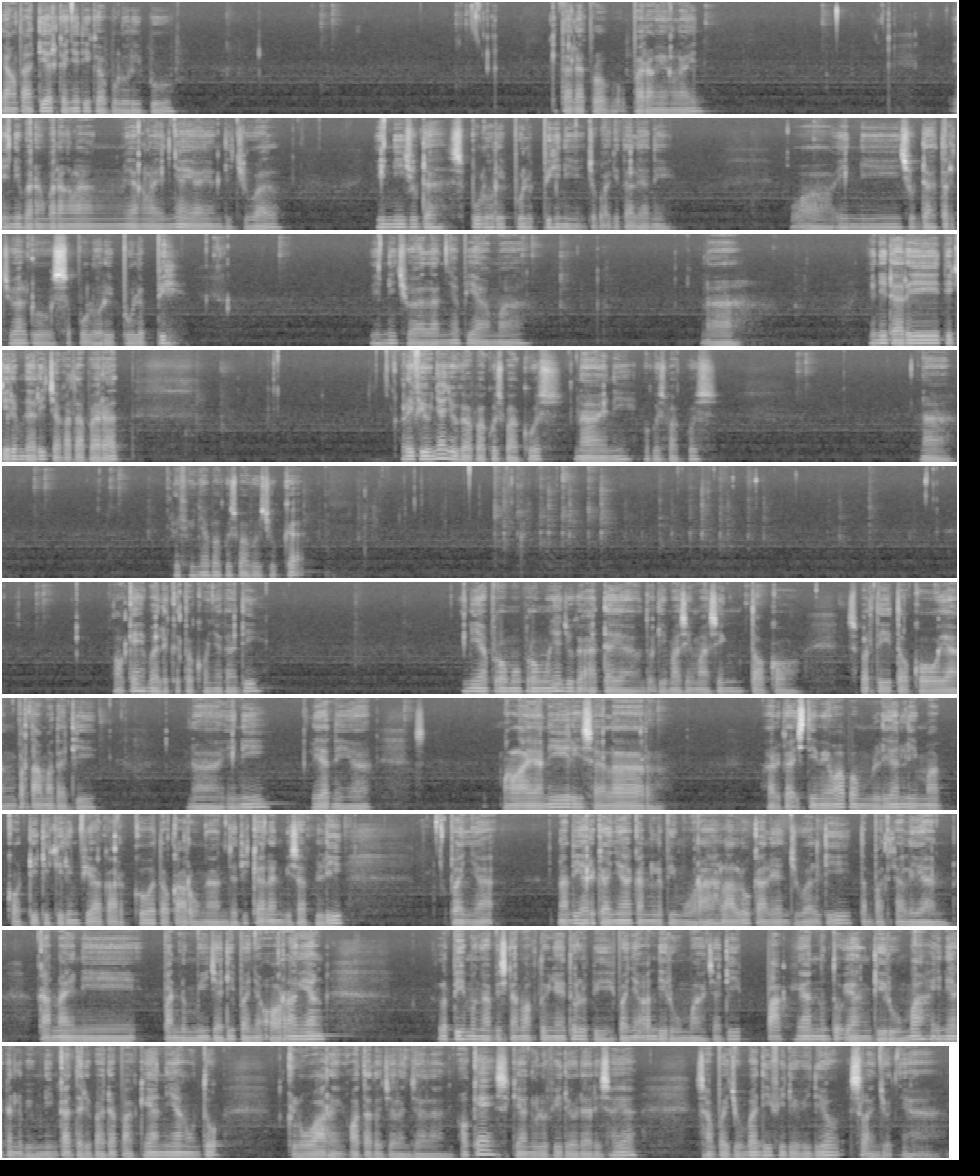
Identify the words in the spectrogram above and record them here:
Yang tadi harganya 30.000. Kita lihat barang yang lain ini barang-barang yang lainnya ya yang dijual ini sudah 10.000 lebih nih coba kita lihat nih wah ini sudah terjual tuh 10.000 lebih. Ini jualannya piyama. Nah ini dari dikirim dari Jakarta Barat. Reviewnya juga bagus-bagus. Nah ini bagus-bagus. Nah reviewnya bagus-bagus juga Oke balik ke tokonya tadi Ini ya promo-promonya juga ada ya Untuk di masing-masing toko Seperti toko yang pertama tadi Nah ini Lihat nih ya Melayani reseller Harga istimewa pembelian 5 kodi dikirim via kargo atau karungan. Jadi kalian bisa beli banyak. Nanti harganya akan lebih murah lalu kalian jual di tempat kalian. Karena ini pandemi jadi banyak orang yang lebih menghabiskan waktunya itu lebih banyak kan di rumah. Jadi pakaian untuk yang di rumah ini akan lebih meningkat daripada pakaian yang untuk keluar hangout atau jalan-jalan. Oke, sekian dulu video dari saya. Sampai jumpa di video-video selanjutnya.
